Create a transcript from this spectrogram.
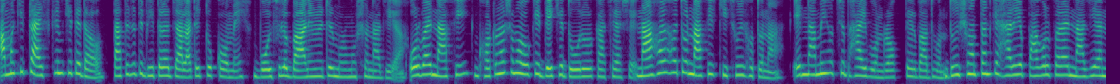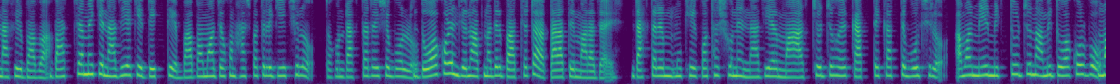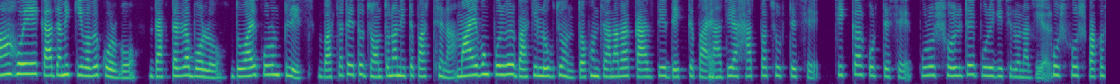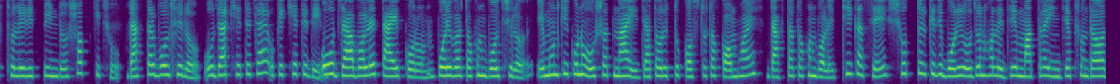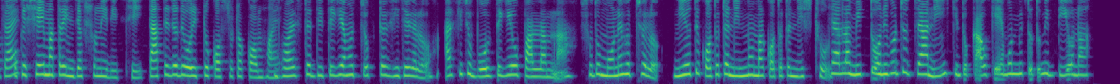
আমাকে একটু আইসক্রিম খেতে দাও। তাতে যদি ভিতরের জ্বালাটা একটু কমে, বলছিল বার্ন ইউনিটের মুরমুষ নাজিয়া। ওর ভাই নাফি, ঘটনার সময় ওকে দেখে দৌড়ে ওর কাছে আসে। না হয় হয়তো নাফির কিছুই হতো না। এর নামই হচ্ছে ভাই বোন রক্তের বাঁধন। দুই সন্তানকে হারিয়ে পাগল পাড়ায় নাজিয়া নাফির বাবা। বাচ্চা মেয়েকে নাজিয়াকে দেখতে বাবা মা যখন হাসপাতালে গিয়েছিল, তখন ডাক্তাররা এসে বলল, দোয়া করেন যেন আপনাদের বাচ্চাটা তাড়াতাড়ি মারা যায়। ডাক্তারের মুখে কথা শুনে নাজিয়ার মা আশ্চর্য হয়ে কাঁদতে কাঁদতে বলছিল, আমার মেয়ের মৃত্যুর জন্য আমি দোয়া করব? মা হয়ে কাজ আমি কীভাবে করব? ডাক্তাররা বলো, দোয়াই করুন প্লিজ বাচ্চাটা এত যন্ত্রণা নিতে পারছে না। মা এবং পরিবারের বাকি লোকজন তখন জানালার কাজ দিয়ে দেখতে পায় নাজিয়া হাত পা ছুটতেছে। চিৎকার করতেছে। পুরো শরীরটাই পুড়ে গেছিল নাজিয়ার। ফুসফুস, পাকস্থলী, হৃৎপিণ্ড, সবকিছু। ডাক্তার বলছিল, ও যা খেতে চায়, ওকে খেতে দিন। ও যা বলে, তাই করুন। পরিবার তখন বলছিল, এমন কি কোনো ঔষধ নাই যাতে ওর একটু কষ্টটা কম হয়? ডাক্তার তখন বলে, ঠিক আছে, সত্তর কেজি বড়ির ওজন হলে যে মাত্রায় ইনজেকশন দেওয়া যায়, ওকে সেই মাত্রায় ইনজেকশনই দিচ্ছি। তাতে যদি ওর একটু কষ্টটা কম হয়। ভয়েসটা দিতে গিয়ে আমার চোখটা ভিজে গেল। আর কিছু বলতে গিয়েও পারলাম না। শুধু মনে হচ্ছিল, নিয়তি কতটা নির্মম আর কতটা নিষ্ঠুর। হে আল্লাহ, মৃত্যু অনিবার্য জানি, কিন্তু কাউকে এমন মৃত্যু তুমি দিও না।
